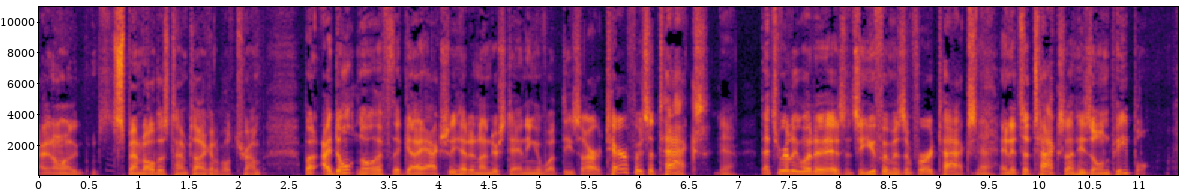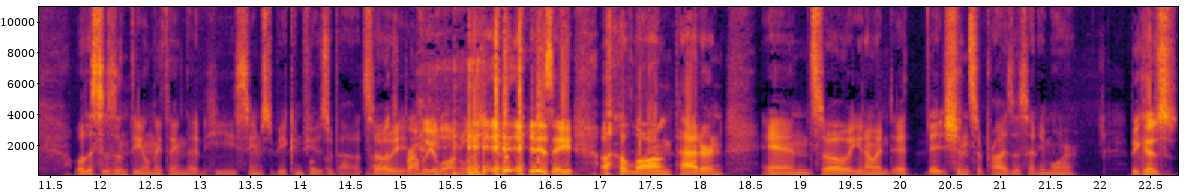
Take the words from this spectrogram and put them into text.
I don't want to spend all this time talking about Trump, but I don't know if the guy actually had an understanding of what these are. Tariff is a tax. Yeah. That's really what it is. It's a euphemism for a tax, yeah. and it's a tax on his own people. Well, this isn't the only thing that he seems to be confused well, about. So it's probably a long list. Yeah. it is a, a long pattern, and so you know, it, it, it shouldn't surprise us anymore. Because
